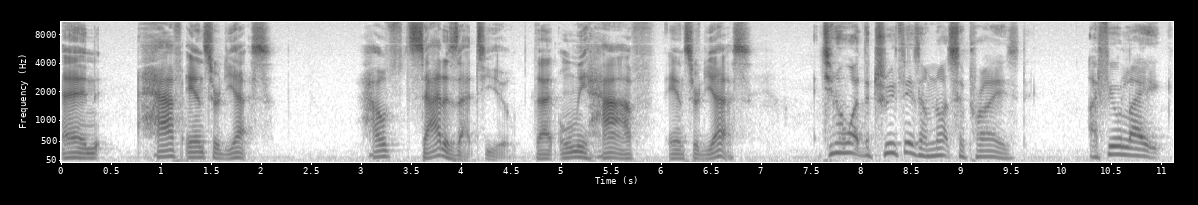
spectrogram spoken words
And half answered yes. How sad is that to you? That only half answered yes. Do you know what? The truth is, I'm not surprised. I feel like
